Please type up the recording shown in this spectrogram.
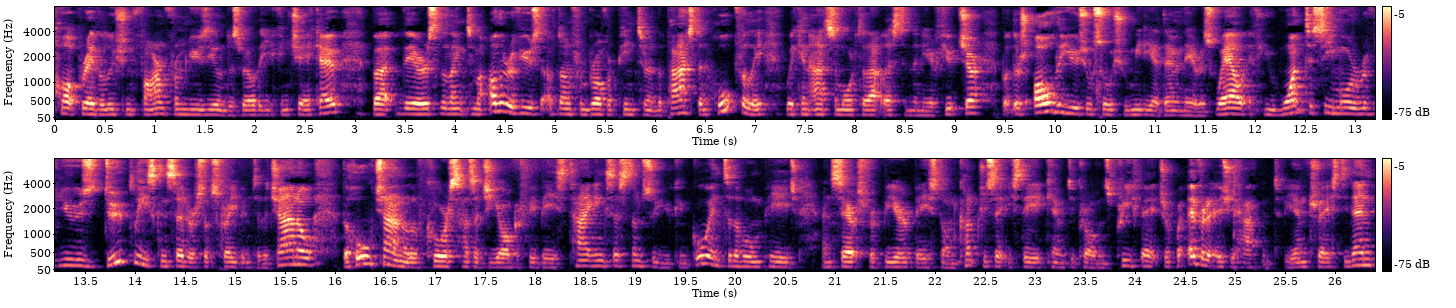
Hop Revolution Farm from New Zealand as well that you can check out. But there's the link to my other reviews that I've done from Browar Pinta in the past, and hopefully we can add some more to that list in the near future. But there's all the usual social media down there as well. If you want to see more reviews, do please consider subscribing to the channel. The whole channel, of course, has a geography-based tagging system, so you can go into the homepage and search for beer based on country, city, state, county, province, prefecture, whatever it is you happen to be interested in.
